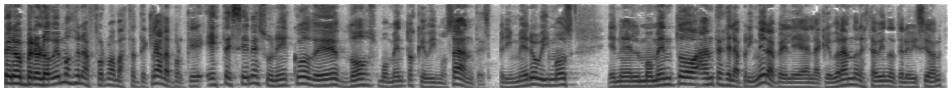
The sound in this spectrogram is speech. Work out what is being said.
Pero, pero lo vemos de una forma bastante clara, porque esta escena es un eco de dos momentos que vimos antes. Primero vimos en el momento antes de la primera pelea en la que Brandon está viendo televisión,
